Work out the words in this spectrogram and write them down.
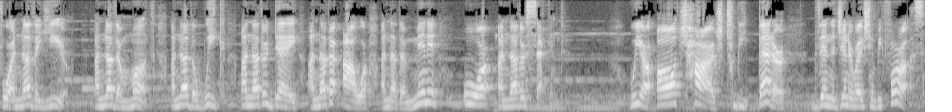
for another year, another month, another week, another day, another hour, another minute, or another second. We are all charged to be better than the generation before us,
